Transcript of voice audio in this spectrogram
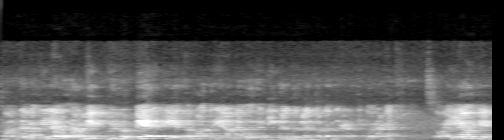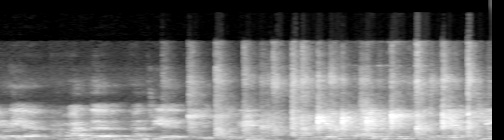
ஸோ அந்த வகையில ஒரு அமைப்பு பேருக்கு ஏற்ற மாதிரியான ஒரு நிகழ்வுகளை தொடர்ந்து நடத்திட்டு வராங்க. ஸோ ஐயாவுக்கு என்னுடைய மனமார்ந்த நன்றியை தெரிவித்துக் கொள்கிறேன் இப்படியான வாய்ப்புக்கு நன்றி.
